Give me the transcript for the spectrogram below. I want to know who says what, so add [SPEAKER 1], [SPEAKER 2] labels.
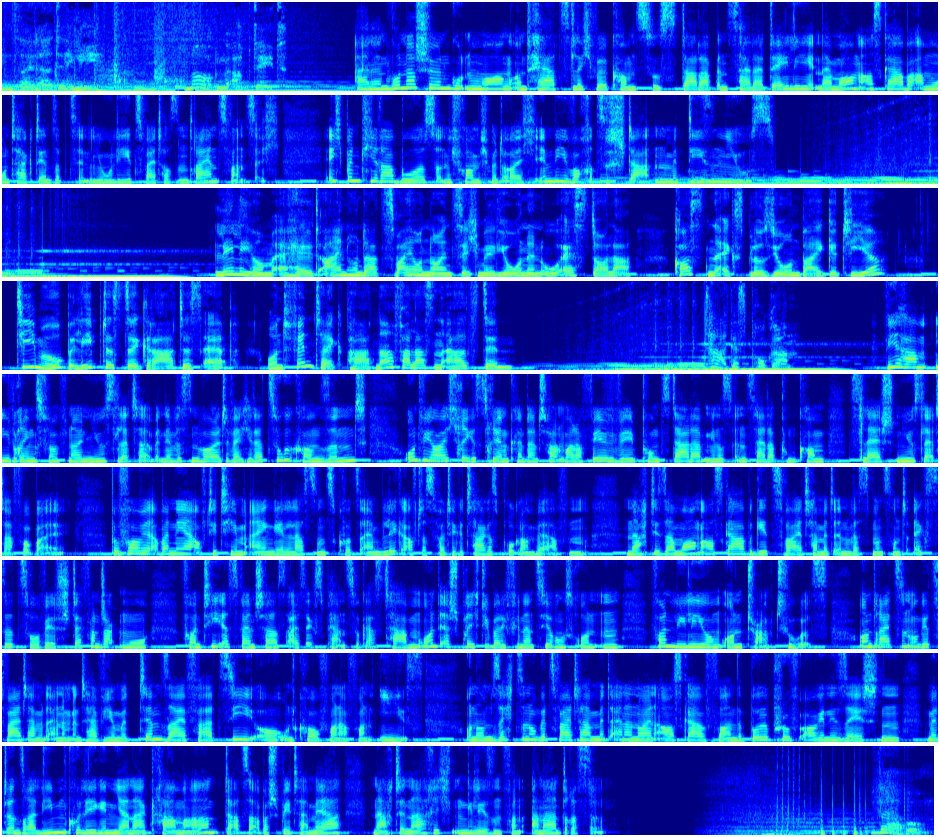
[SPEAKER 1] Insider Daily. Morgen Update.
[SPEAKER 2] Einen wunderschönen guten Morgen und herzlich willkommen zu Startup Insider Daily in der Morgenausgabe am Montag, den 17. Juli 2023. Ich bin Kira Burs und ich freue mich mit euch in die Woche zu starten mit diesen News.
[SPEAKER 3] Lilium erhält 192 Millionen US-Dollar. Kostenexplosion bei Getir. Timu beliebteste Gratis-App und Fintech-Partner verlassen Alstin.
[SPEAKER 1] Tagesprogramm.
[SPEAKER 2] Wir haben übrigens fünf neue Newsletter. Wenn ihr wissen wollt, welche dazugekommen sind und wie ihr euch registrieren könnt, dann schaut mal auf www.startup-insider.com slash newsletter vorbei. Bevor wir aber näher auf die Themen eingehen, lasst uns kurz einen Blick auf das heutige Tagesprogramm werfen. Nach dieser Morgenausgabe geht's weiter mit Investments und Exits, wo wir Stefan Jacquemot von TS Ventures als Experten zu Gast haben und er spricht über die Finanzierungsrunden von Lilium und Trunk Tools. Um 13 Uhr geht's weiter mit einem Interview mit Tim Seifert, CEO und Co-Founder von Ease. Und um 16 Uhr geht's weiter mit einer neuen Ausgabe von The Bulletproof Organization mit unserer lieben Kollegin Jana Kramer. Dazu aber später mehr nach den Nachrichten gelesen von Anna Dressel.
[SPEAKER 1] Werbung.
